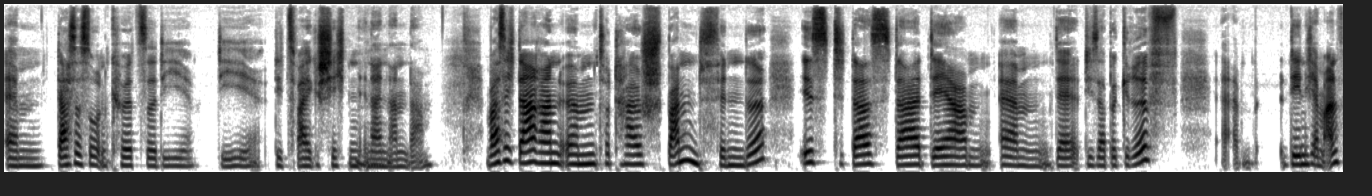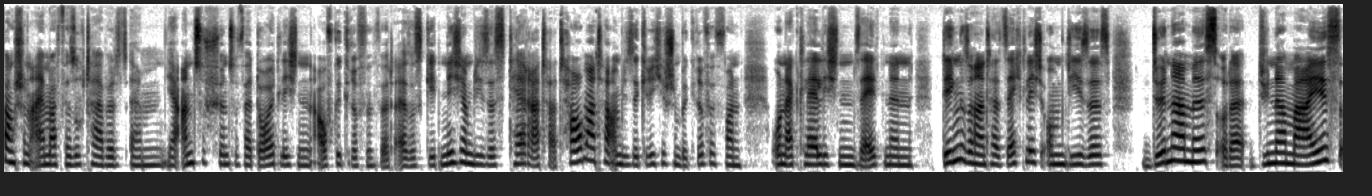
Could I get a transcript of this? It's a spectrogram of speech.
Ähm, das ist so in Kürze die die, die zwei Geschichten ineinander. Was ich daran ähm, total spannend finde, ist, dass da der, ähm, der dieser Begriff, ähm, den ich am Anfang schon einmal versucht habe, ähm, ja anzuführen, zu verdeutlichen, aufgegriffen wird. Also es geht nicht um dieses Terrata Taumata, um diese griechischen Begriffe von unerklärlichen, seltenen Dingen, sondern tatsächlich um dieses Dynamis oder Dynamais.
